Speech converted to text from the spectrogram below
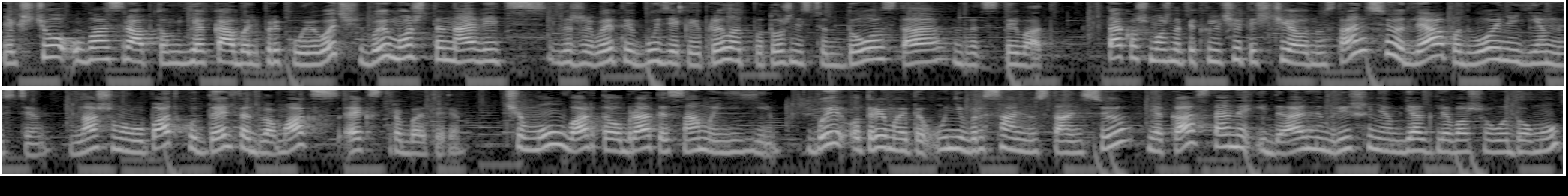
Якщо у вас раптом є кабель-прикурювач, ви можете навіть заживити будь-який прилад потужністю до 120 Вт. Також можна підключити ще одну станцію для подвоєння ємності. В нашому випадку Delta 2 Max Extra Battery. Чому варто обрати саме її? Ви отримаєте універсальну станцію, яка стане ідеальним рішенням як для вашого дому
